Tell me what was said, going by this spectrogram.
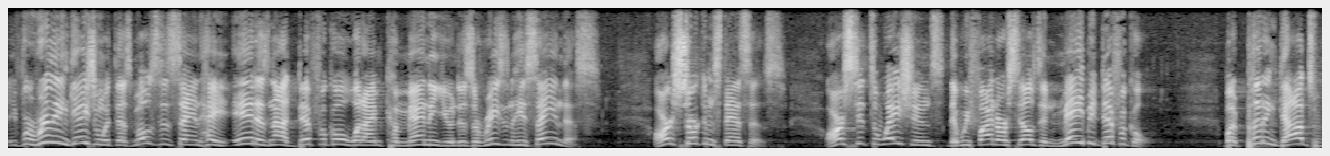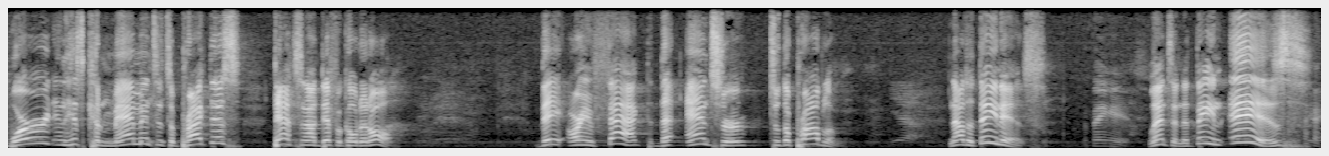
If we're really engaging with this, Moses is saying, Hey, it is not difficult what I'm commanding you. And there's a reason he's saying this. Our circumstances, our situations that we find ourselves in may be difficult, but putting God's word and his commandments into practice, that's not difficult at all. They are, in fact, the answer to the problem. Now, the thing is, The thing is, Linton, the thing is,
